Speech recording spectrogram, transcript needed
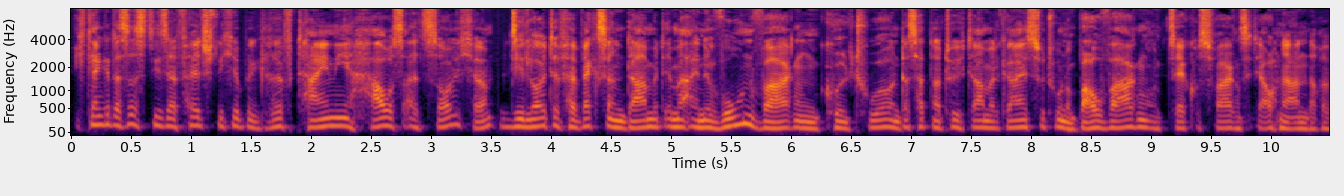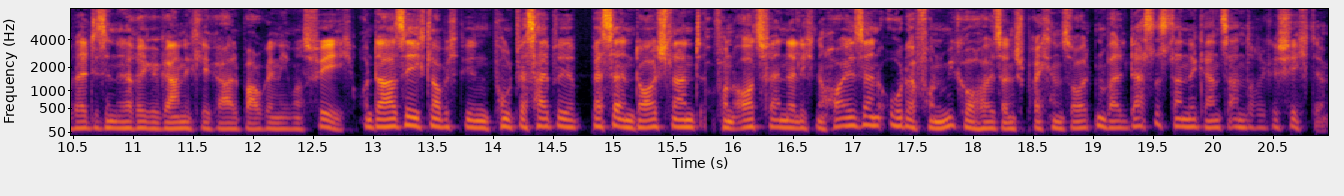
Ich denke, das ist dieser fälschliche Begriff Tiny House als solcher. Die Leute verwechseln damit immer eine Wohnwagenkultur und das hat natürlich damit gar nichts zu tun. Und Bauwagen und Zirkuswagen sind ja auch eine andere Welt. Die sind in der Regel gar nicht legal baugenehmigungsfähig. Und da sehe ich, glaube ich, den Punkt, weshalb wir besser in Deutschland von ortsveränderlichen Häusern oder von Mikrohäusern sprechen sollten, weil das ist dann eine ganz andere Geschichte.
